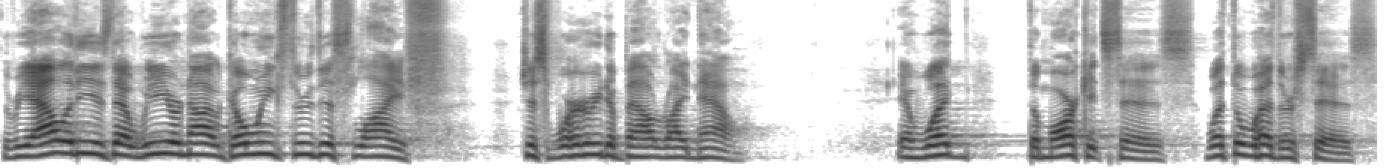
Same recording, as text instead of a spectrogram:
The reality is that we are not going through this life just worried about right now and what the market says, what the weather says,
